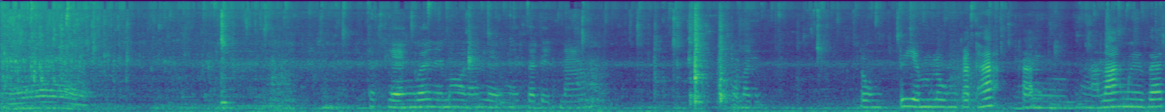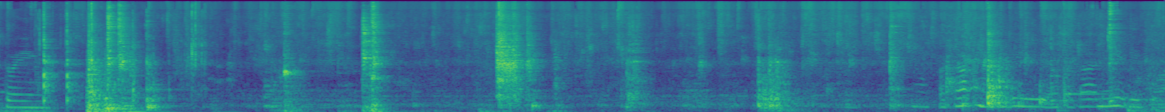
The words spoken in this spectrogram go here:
อ๋อ ตะ แคงไว้ในหม้อนั้นเลยให้เสด็จน้ำก็มาลงเตรียมลงกระทะกันอ่าล้างมือซะตัวเอง เอากระทะไหนดีเอากระทะนี้ดีกว่า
